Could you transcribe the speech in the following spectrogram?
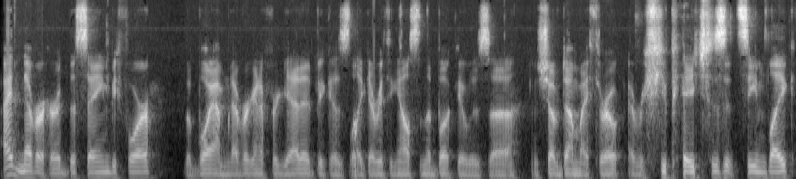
I'd never heard the saying before but boy, I'm never going to forget it because, like everything else in the book, it was uh, shoved down my throat every few pages. It seemed like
